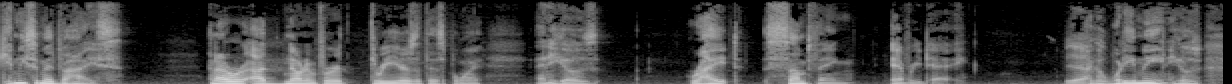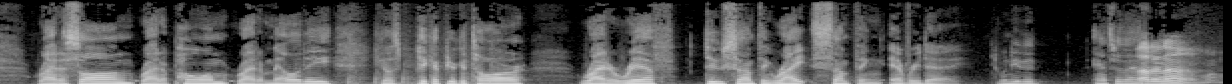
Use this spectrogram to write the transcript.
give me some advice. And I were, I'd known him for three years at this point, and he goes, write something every day. yeah, I go, what do you mean? He goes, write a song, write a poem, write a melody. He goes, pick up your guitar, write a riff, do something, write something every day. Do we need to answer that? I don't know.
